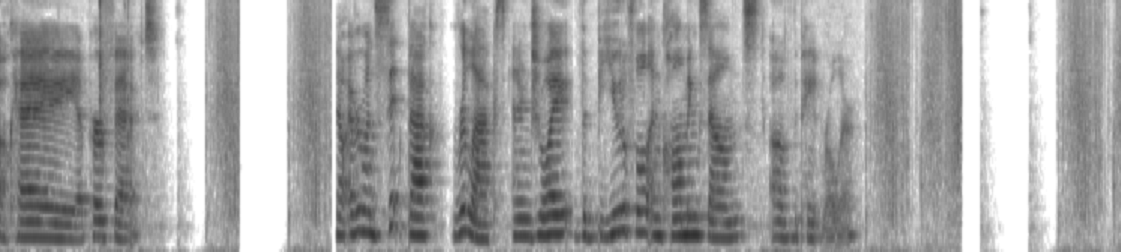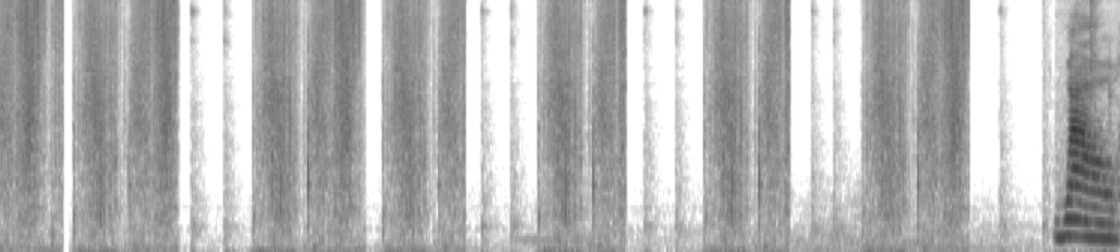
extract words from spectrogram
Okay, perfect. Now everyone sit back, relax, and enjoy the beautiful and calming sounds of the paint roller. Wow.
